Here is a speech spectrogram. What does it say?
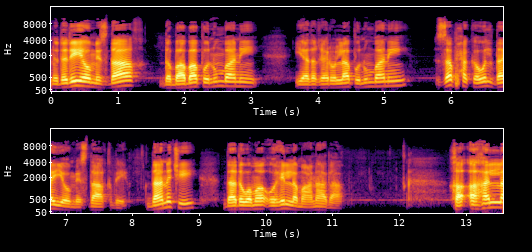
نو د دې یو مصداق د بابا په نوم باندې یا د غیر الله په نوم باندې ذبح کول دا یو مصداق دی دا نه چی دا د وما اهل معنا ده خ اهل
